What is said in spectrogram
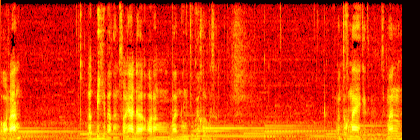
orang. Lebih bahkan soalnya ada orang Bandung juga kalau nggak untuk naik gitu. Cuman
